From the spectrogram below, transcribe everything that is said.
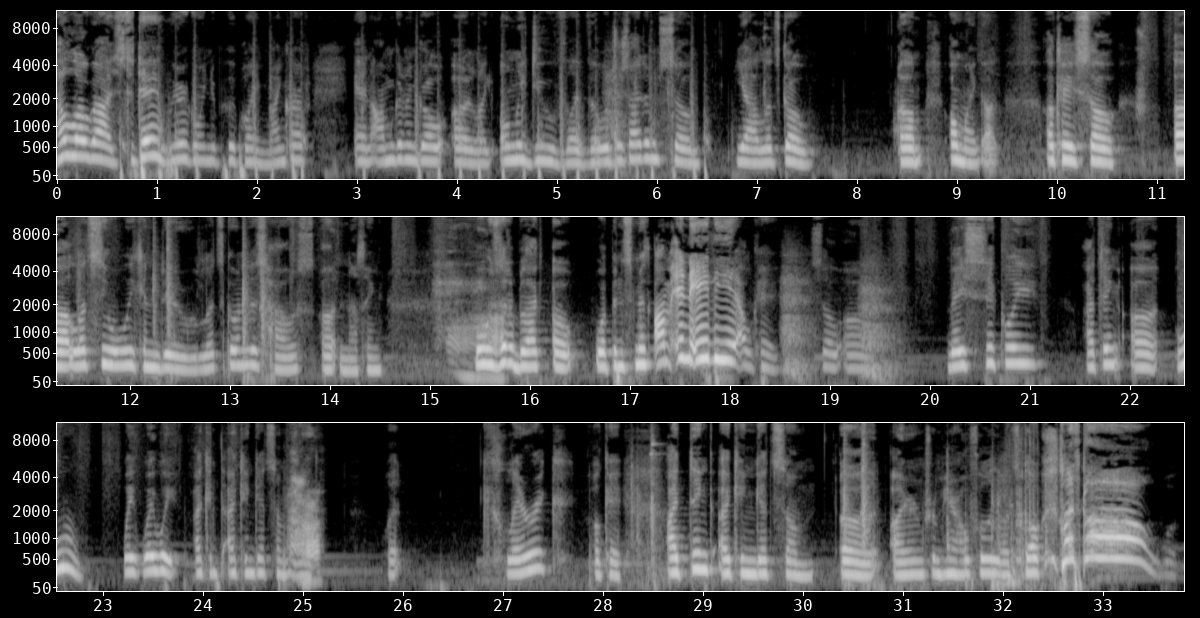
Hello guys, today we are going to be playing Minecraft and I'm gonna go uh, like only do like villagers items so yeah let's go. Um oh my god. Okay so uh let's see what we can do. Let's go into this house. Uh nothing. Oh is that a black oh weaponsmith? I'm an idiot! Okay so uh basically I think uh ooh wait wait wait. I can I can get some like, what? Cleric Okay, I think I can get some uh, iron from here. Hopefully, let's go. Let's go!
